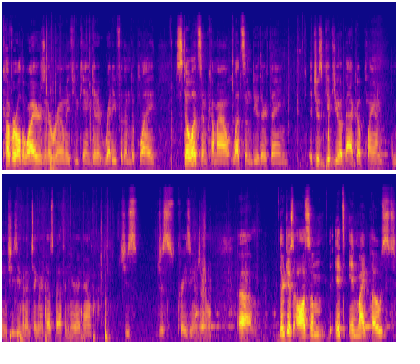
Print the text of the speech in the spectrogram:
cover all the wires in a room, if you can't get it ready for them to play, still lets them come out, lets them do their thing. It just gives you a backup plan. I mean, she's even taking her dust bath in here right now. She's just crazy in general. Um, they're just awesome. It's in my post.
